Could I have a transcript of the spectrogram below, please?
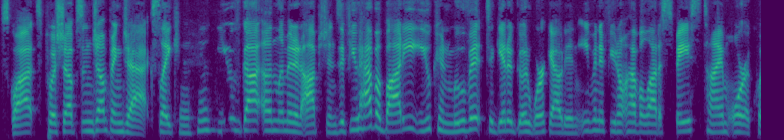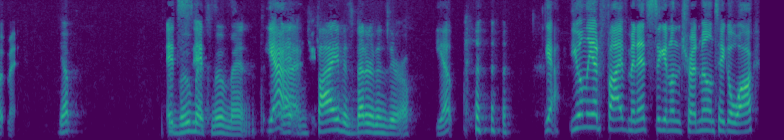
squats, push ups, and jumping jacks. Like Mhm. you've got unlimited options. If you have a body, you can move it to get a good workout in, even if you don't have a lot of space, time, or equipment. Yep. It's Movement's it's- movement. Yeah. And five is better than zero. Yep. yeah. You only had five minutes to get on the treadmill and take a walk.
